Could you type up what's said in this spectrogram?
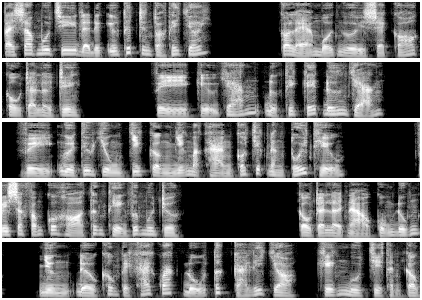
Tại sao Muji lại được yêu thích trên toàn thế giới? Có lẽ mỗi người sẽ có câu trả lời riêng. Vì kiểu dáng được thiết kế đơn giản, vì người tiêu dùng chỉ cần những mặt hàng có chức năng tối thiểu, vì sản phẩm của họ thân thiện với môi trường câu trả lời nào cũng đúng, nhưng đều không thể khái quát đủ tất cả lý do khiến Muji thành công.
